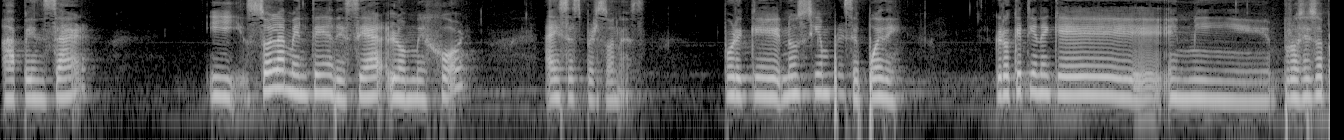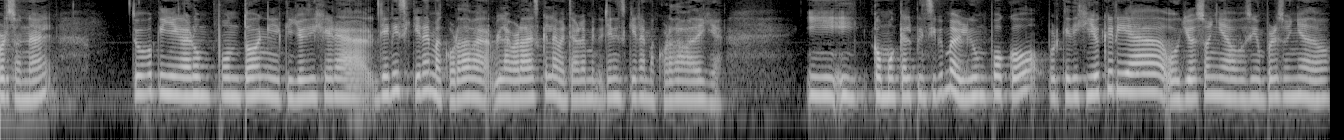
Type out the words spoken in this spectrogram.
a pensar y solamente a desear lo mejor a esas personas, porque no siempre se puede. Creo que tiene que, en mi proceso personal, tuvo que llegar un punto en el que yo dijera, ya ni siquiera me acordaba, la verdad es que lamentablemente ya ni siquiera me acordaba de ella. Y, y como que al principio me dolió un poco porque dije, yo quería, o yo soñaba, o siempre he soñado,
